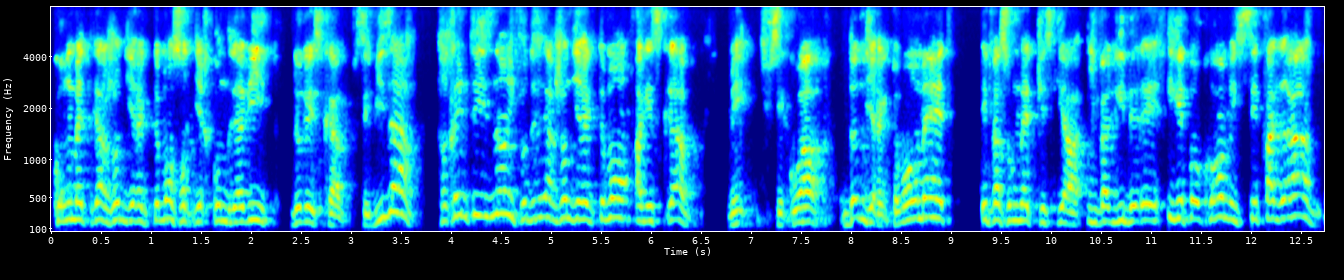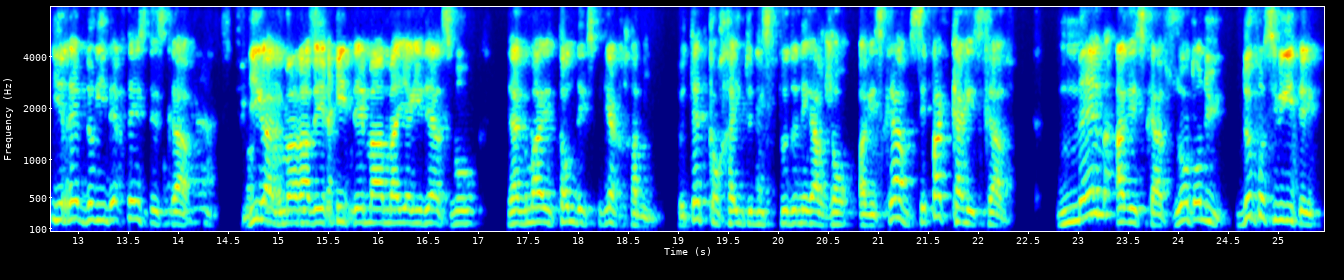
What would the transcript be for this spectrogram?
qu'on mette l'argent directement sans tenir compte de la vie de l'esclave? C'est bizarre. Khamim te dit non, il faut donner l'argent directement à l'esclave. Mais tu sais quoi? Donne directement au maître. Et de toute façon, le maître, qu'est-ce qu'il y a? Il va libérer. Il n'est pas au courant, mais c'est pas grave. Il rêve de liberté, cet esclave. L'agma tente d'expliquer à. Peut-être quand Khamim te dit qu'il faut donner l'argent à l'esclave, c'est pas qu'à l'esclave même à l'esclave. Sous-entendu, deux possibilités,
